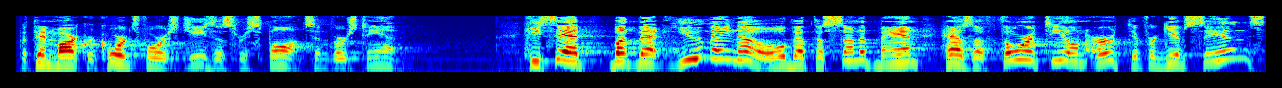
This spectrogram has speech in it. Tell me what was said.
But then Mark records for us Jesus' response in verse 10. He said, But that you may know that the Son of Man has authority on earth to forgive sins,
